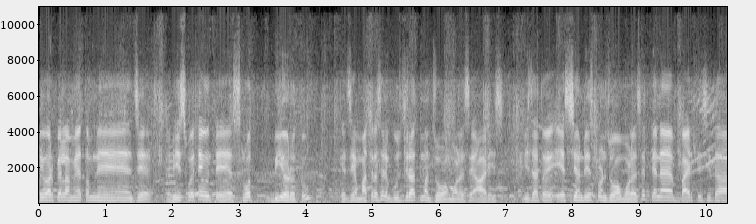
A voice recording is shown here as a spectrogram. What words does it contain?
થોડી વાર પહેલાં મેં તમને જે રીસ બતાવ્યું તે સ્લોથ બિયર હતું. કે જે માત્ર છે ને ગુજરાતમાં જોવા મળે છે આ રીસ બીજા તો એશિયન રીસ પણ જોવા મળે છે. તેને બહારથી સીધા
